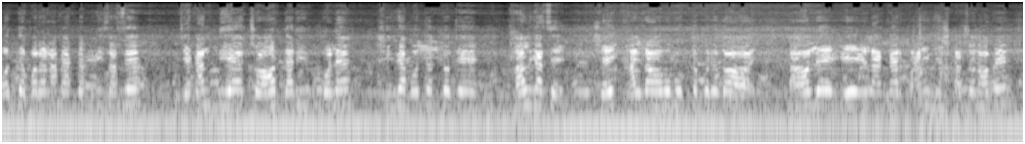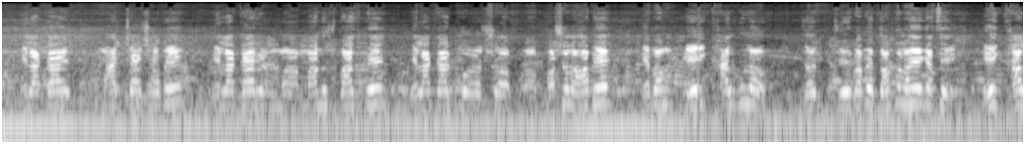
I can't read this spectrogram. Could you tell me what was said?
মধ্যপাড়া নামে একটা ব্রিজ আছে। যেখান দিয়ে চহরদারি বলে সিংড়া পর্যন্ত যে খাল গেছে, সেই খালটা অবমুক্ত করে দেওয়া হয়। তাহলে এই এলাকার পানি নিষ্কাশন হবে, এলাকায় মাছ চাষ হবে, এলাকার মানুষ বাঁচবে, এলাকার ফসল হবে এবং এই খালগুলো যেভাবে দখল হয়ে গেছে, এই খাল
